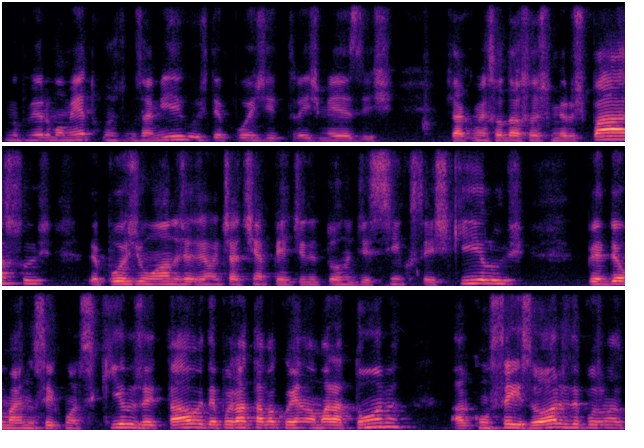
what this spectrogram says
no primeiro momento com os amigos, depois de três meses já começou a dar os seus primeiros passos, depois de um ano já, já tinha perdido em torno de 5, 6 quilos, perdeu mais não sei quantos quilos e tal, e depois ela estava correndo uma maratona, com seis horas, depois uma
